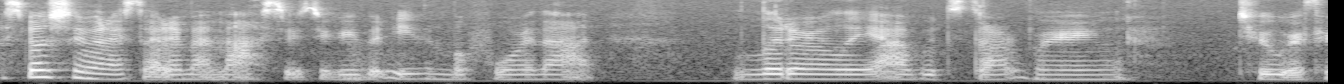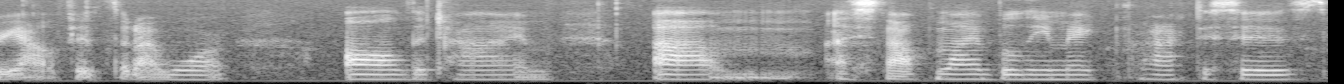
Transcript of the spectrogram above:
especially when I started my master's degree, but even before that, literally I would start wearing two or three outfits that I wore all the time. Um, I stopped my bulimic practices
